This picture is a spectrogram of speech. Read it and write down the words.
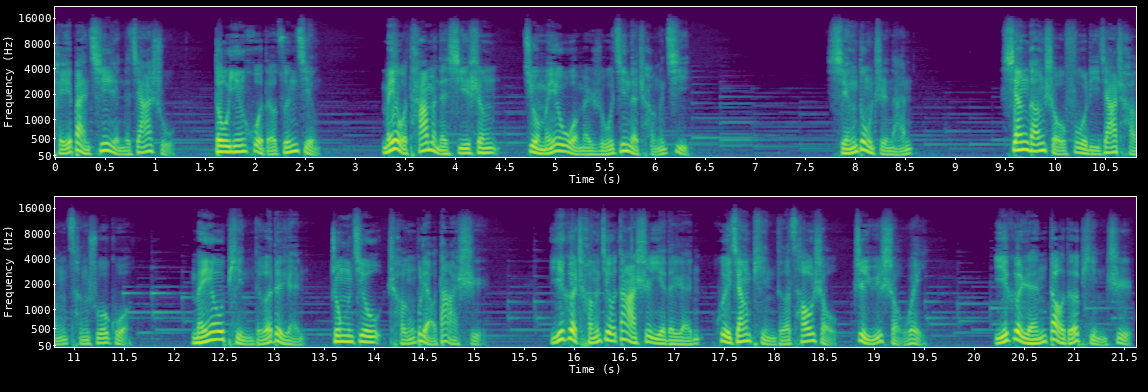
陪伴亲人的家属，都应获得尊敬。”没有他们的牺牲，就没有我们如今的成绩。行动指南：香港首富李嘉诚曾说过：“没有品德的人，终究成不了大事。一个成就大事业的人，会将品德操守置于首位。一个人道德品质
